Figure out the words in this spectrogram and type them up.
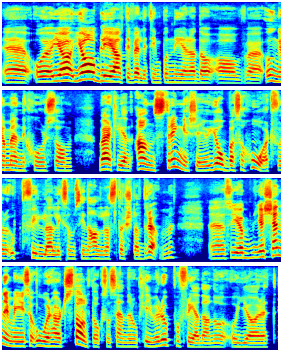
Eh, och jag, jag blir alltid väldigt imponerad av, av uh, unga människor som verkligen anstränger sig och jobbar så hårt för att uppfylla liksom, sin allra största dröm. Eh, så jag, jag känner mig så oerhört stolt också sen när de kliver upp på fredagen och, och gör ett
